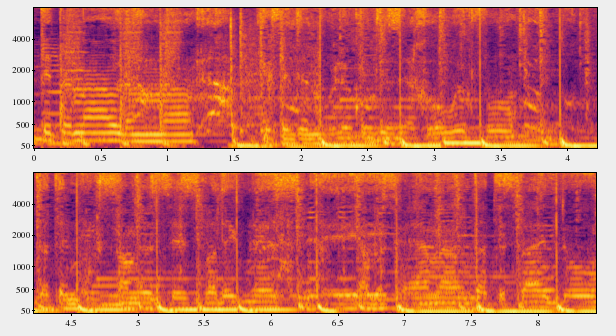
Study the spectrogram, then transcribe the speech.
Dit dan allemaal? Ik vind het moeilijk om te zeggen hoe ik voel. Dat er niks anders is wat ik mis. Hey, aan beschermen, dat is wat ik doe.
